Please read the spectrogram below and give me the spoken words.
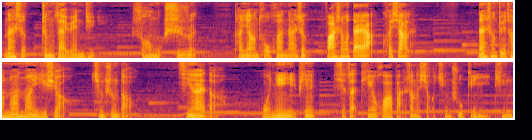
男生正在原地，双目湿润，他仰头唤男生：“发什么呆啊，快下来！”男生对他暖暖一笑，轻声道：“亲爱的，我念一篇写在天花板上的小情书给你听。”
